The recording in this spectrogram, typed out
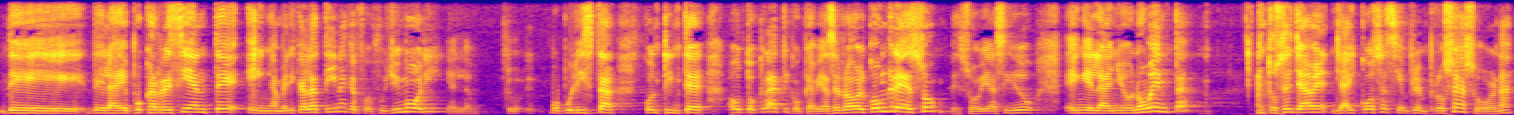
de, de la época reciente en América Latina, que fue Fujimori, el populista con tinte autocrático que había cerrado el Congreso, eso había sido en el año 90, entonces ya, ya hay cosas siempre en proceso, ¿verdad?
